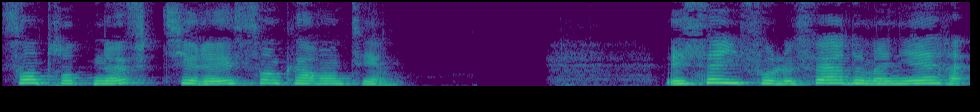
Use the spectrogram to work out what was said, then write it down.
139-141. Et ça, il faut le faire de manière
